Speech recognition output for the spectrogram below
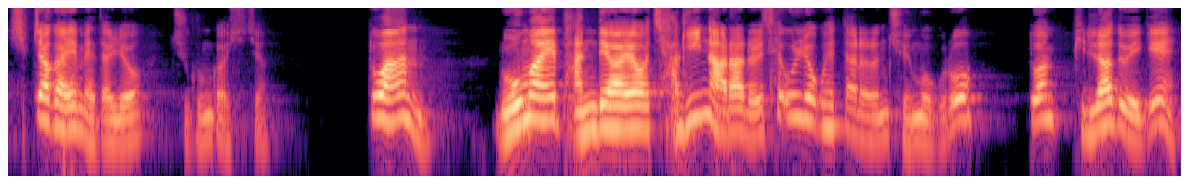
십자가에 매달려 죽은 것이죠. 또한 로마에 반대하여 자기 나라를 세우려고 했다라는 죄목으로 또한 빌라도에게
